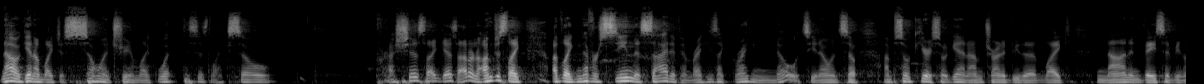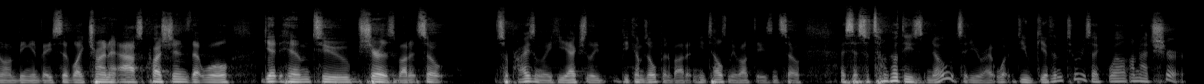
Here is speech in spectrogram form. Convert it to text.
now again, I'm like just so intrigued. I'm like, what? This is like so precious, I guess. I don't know. I'm just like, I've like never seen the side of him, right? He's like writing notes, you know? And so I'm so curious. So again, I'm trying to do the like non invasive, you know, I'm being invasive, like trying to ask questions that will get him to share this about it. So surprisingly, he actually becomes open about it and he tells me about these. And so I said, So tell me about these notes that you write. What do you give them to? He's like, Well, I'm not sure.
